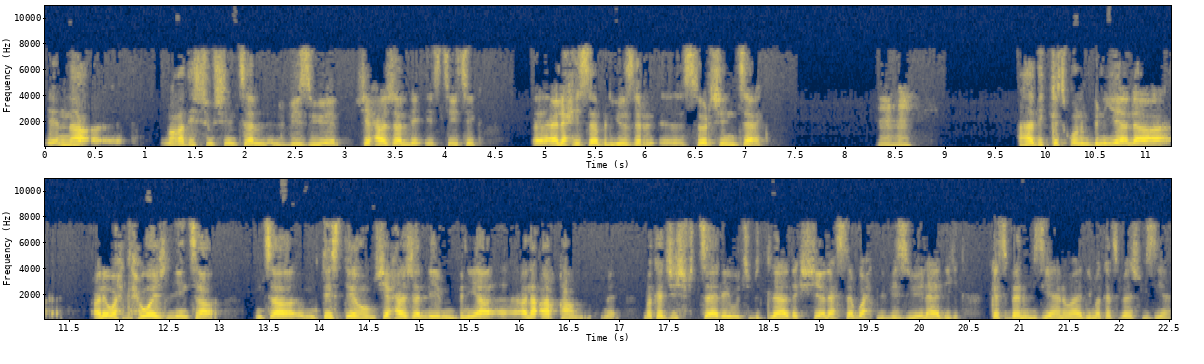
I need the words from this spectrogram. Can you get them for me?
لأن ما غاديش تمشي انت ال visual شي حاجة اللي esthétique على حساب ال user searching تاعك. هذيك كتكون مبنية على على واحد الحوايج اللي انت انت م tester هم شي حاجة اللي مبنية على أرقام. ما- كتجيش في التالي وتبدل هذاك الشيء على حساب واحد visual هذه كتبان مزيان وهذه ما كتبانش مزيان.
